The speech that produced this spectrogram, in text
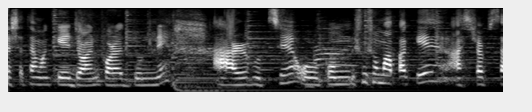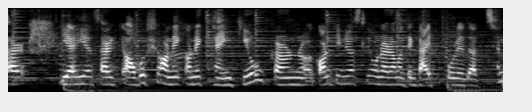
কোর্সটার সাথে আমাকে জয়েন করার জন্যে। আর হচ্ছে ওরকম সুষমা আপাকে, আশরাফ স্যার, ইয়াহিয়া স্যারকে অবশ্যই অনেক অনেক থ্যাংক ইউ কারণ কন্টিনিউয়াসলি ওনারা আমাদের গাইড করে যাচ্ছেন।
